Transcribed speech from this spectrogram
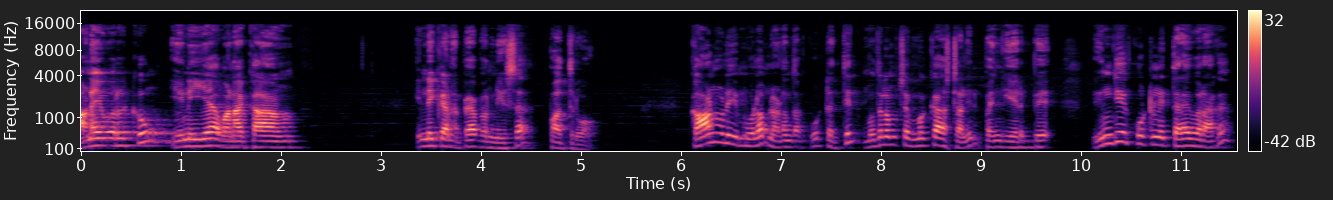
அனைவருக்கும் இனிய வணக்கம். இன்னைக்கான பேப்பர் நியூஸை பார்த்துருவோம். காணொளி மூலம் நடந்த கூட்டத்தில் முதலமைச்சர் மு க ஸ்டாலின் பங்கேற்பு. இந்திய கூட்டணி தலைவராக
